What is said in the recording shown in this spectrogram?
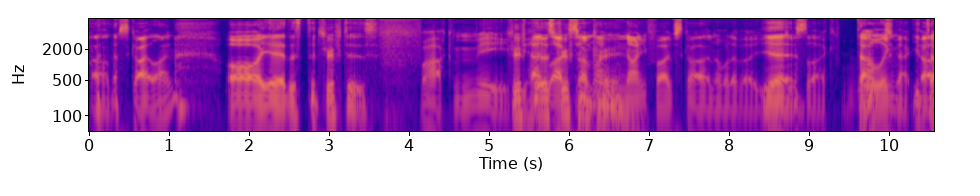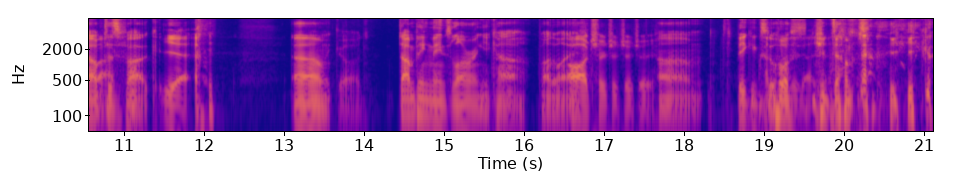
um, Skyline, Oh yeah, the the drifters. fuck me. Drift- you had there was like drifting some like crew. '95 Skyline or whatever, you Yeah. were just like ruling that you car. dumped park. as fuck. Yeah. oh my Um, god. dumping means lowering your car. By the way. Oh, true, true, true, true. um, big do exhaust. that, you yeah. dumped. you got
